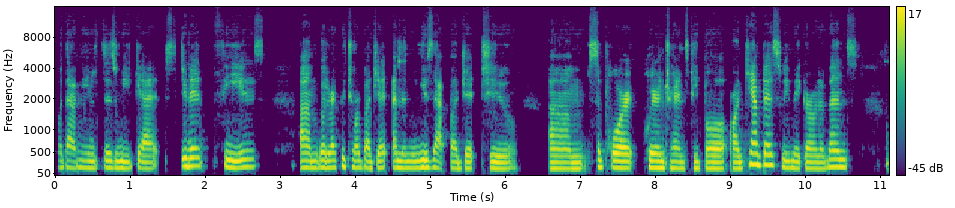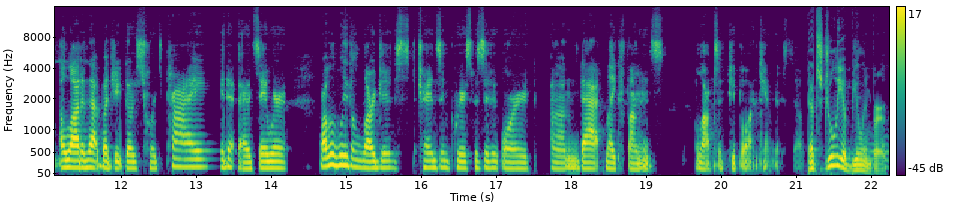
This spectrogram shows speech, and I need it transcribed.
What that means is we get student fees um, go directly to our budget, and then we use that budget to um, support queer and trans people on campus. We make our own events. A lot of that budget goes towards Pride. I would say we're probably the largest trans and queer specific org um, that like funds lots of people on campus. So that's Julia Bielenberg,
